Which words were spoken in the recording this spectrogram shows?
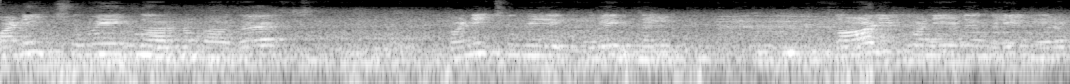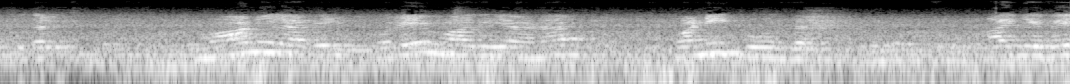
பணிச்சுமையின் காரணமாக பணிச்சுமையை குறைத்தல் காலி பணியிடங்களை நிரப்புதல் மாநிலவில் ஒரே மாதிரியான பணி கோருதல். ஆகியவை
